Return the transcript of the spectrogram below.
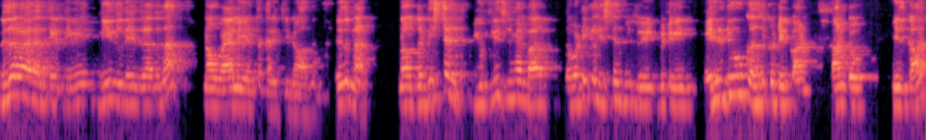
ರಿಸರ್ವಾಯರ್ ಅಂತ ಹೇಳ್ತೀವಿ. ನೀರಿಲ್ಲದೆ ಇದ್ರೆ ಅದನ್ನ ನಾವು ವ್ಯಾಲಿ ಅಂತ ಕರಿತೀವಿ ಅದನ್ನ. ಇದನ್ನ ನಾವು the distance you please remember the vertical distance between any two consecutive contour is call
